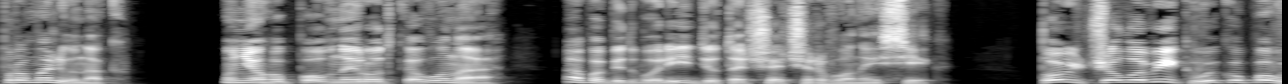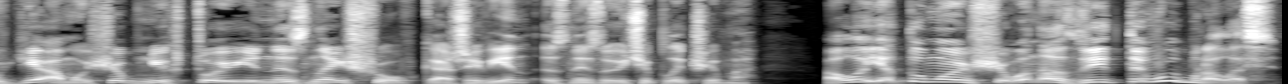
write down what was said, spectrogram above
про малюнок. У нього повний рот кавуна, а по підборіддю тече червоний сік. Той чоловік викопав яму, щоб ніхто її не знайшов, каже він, знизуючи плечима. Але я думаю, що вона звідти вибралась.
